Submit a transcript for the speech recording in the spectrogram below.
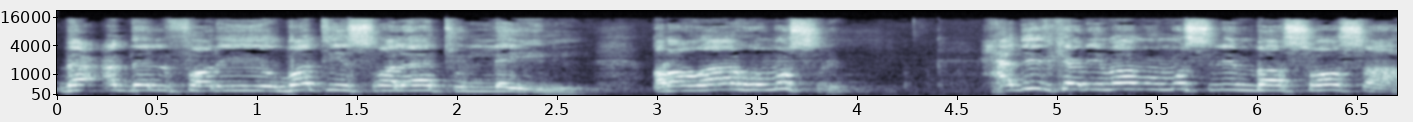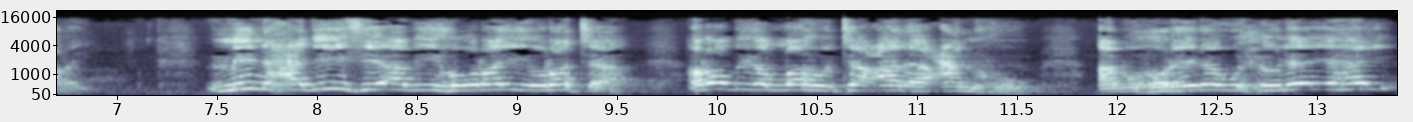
بعد الفريضة صلاة الليل رواه مسلم حديث كان إمام مسلم باصوصاري من حديث أبي هريرة رضي الله تعالى عنه أبو هريرة وحليهي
